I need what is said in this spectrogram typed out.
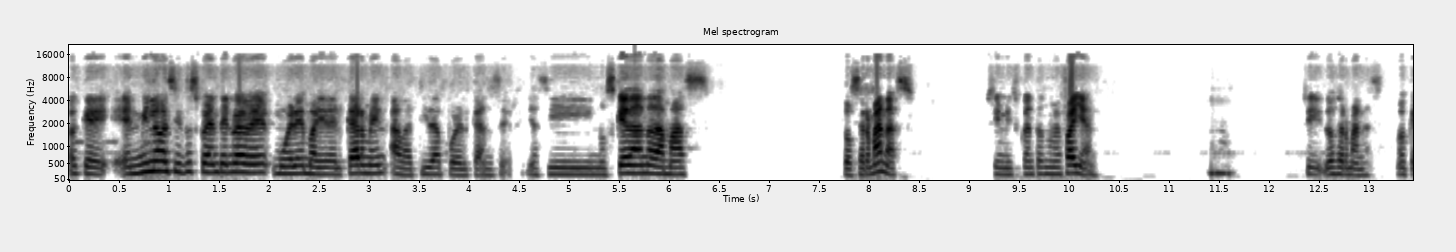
ok, en 1949 muere María del Carmen abatida por el cáncer. Y así nos quedan nada más dos hermanas, si mis cuentas no me fallan. Sí, dos hermanas. Ok.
